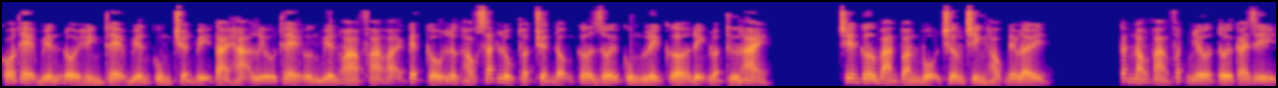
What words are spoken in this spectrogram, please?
có thể biến đổi hình thể biến cùng chuyển bị tại hạ lưu thể ứng biến hòa phá hoại kết cấu lực học sát lục thuật chuyển động cơ giới cùng lịch cờ định luật thứ hai. Trên cơ bản toàn bộ chương trình học đều đầy. Cắt nóng phảng phất nhớ tới cái gì,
